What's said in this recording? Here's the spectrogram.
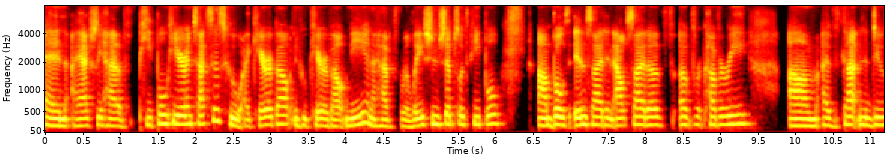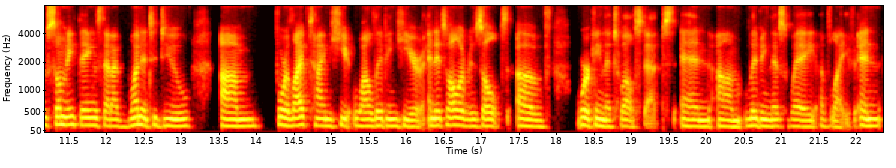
and I actually have people here in Texas who I care about and who care about me, and I have relationships with people um, both inside and outside of, of recovery. Um, I've gotten to do so many things that I've wanted to do um, for a lifetime here while living here. And it's all a result of working the 12 steps and um, living this way of life. And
